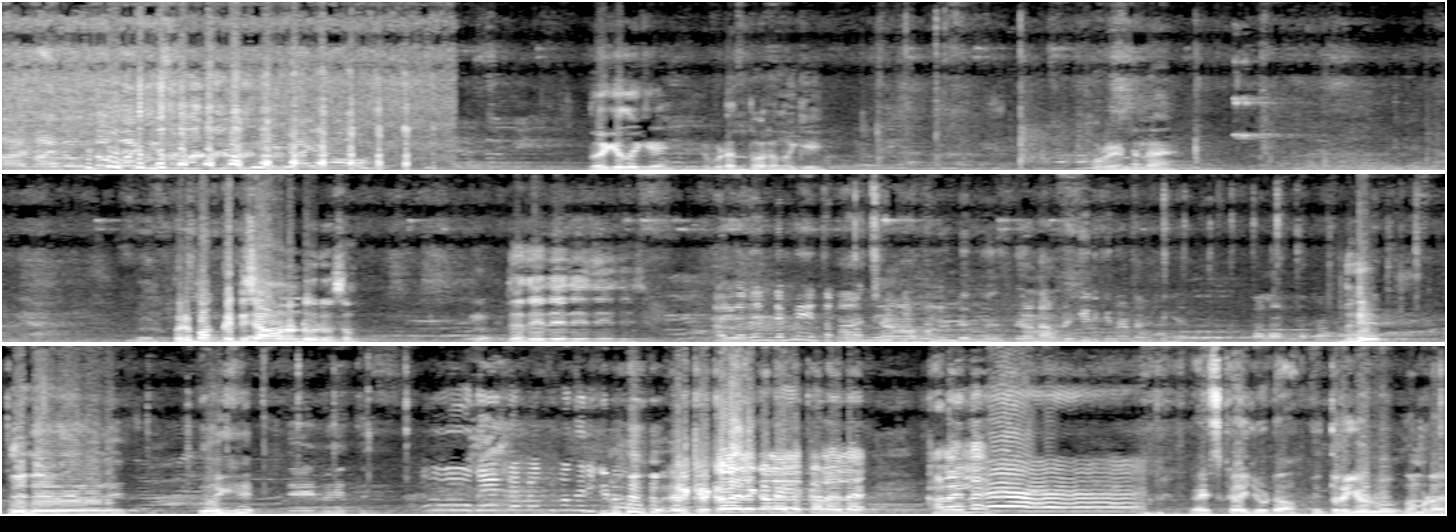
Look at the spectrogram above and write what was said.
time. I don't know why he's not leaving. I know. നോക്കി നോക്കി ഇവിടെ തുറന്നു നോക്കി കൊറേ ഉണ്ടല്ലേ ഒരു ബക്കറ്റ് ചാവണുണ്ട് ഒരു ദിവസം ദേ, ദേ, ദേ, ദേ, ദേ, ദേ. ദേ, ദേ, ദേ, ദേ, ദേ. ഗൈസ് കഴിഞ്ഞുട്ടോ. ഇത്രയേ ഉള്ളൂ നമ്മുടെ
